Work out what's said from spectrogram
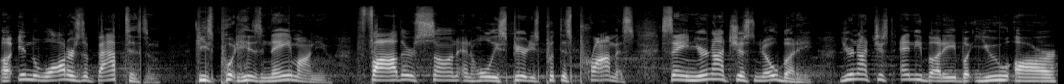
uh, in the waters of baptism. He's put his name on you Father, Son, and Holy Spirit. He's put this promise saying, You're not just nobody, you're not just anybody, but you are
